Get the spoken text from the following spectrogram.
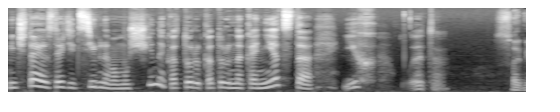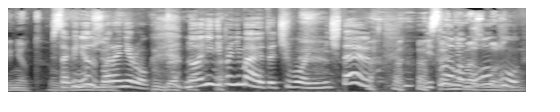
мечтают встретить сильного мужчины, который, который наконец-то их это согнет. Согнет в бараний рог. Да. Но они не понимают, от чего они мечтают. И слава богу,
